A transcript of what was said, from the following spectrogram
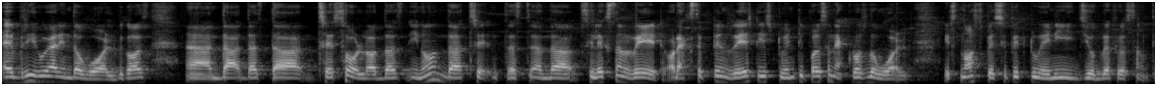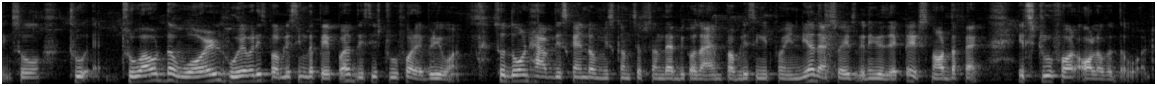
everywhere in the world because uh, the, the the threshold or the you know the, the the selection rate or acceptance rate is 20% across the world. It's not specific to any geography or something. So through throughout the world whoever is publishing the paper this is true for everyone. So don't have this kind of misconception that because i am publishing it for india that's why it's getting rejected. It's not the fact. It's true for all over the world.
